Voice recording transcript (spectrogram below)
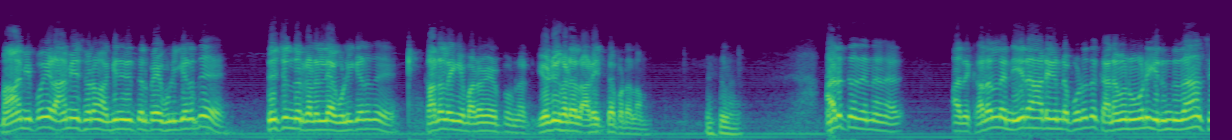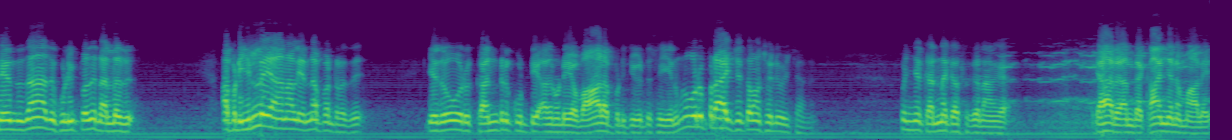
மாமி போய் ராமேஸ்வரம் அக்னிதத்தில் போய் குளிக்கிறது திருச்செந்தூர் கடல்ல குளிக்கிறது? கடல் இங்க வரவேற்பு எழுகடல் அடைத்த படலம் அடுத்தது என்ன அது கடல்ல நீராடுகின்ற பொழுது கணவனோடு இருந்துதான் சேர்ந்துதான் அது குளிப்பது நல்லது. அப்படி இல்லை ஆனால் என்ன பண்றது? ஏதோ ஒரு கன்று குட்டி அதனுடைய வாழை பிடிச்சுக்கிட்டு செய்யணும்னு ஒரு பிராய்ச்சித்தமா சொல்லி வச்சாங்க. கொஞ்சம் கண்ணை கசக்குனாங்க யாரு? அந்த காஞ்சன மாலை.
